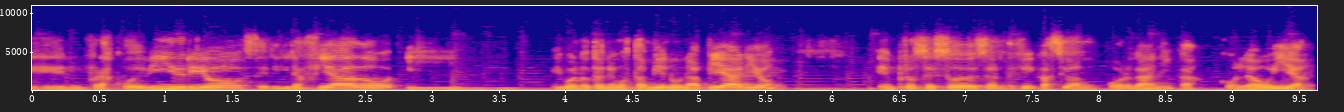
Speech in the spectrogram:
en frasco de vidrio, serigrafiado y, bueno, tenemos también un apiario en proceso de certificación orgánica con la OIA.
